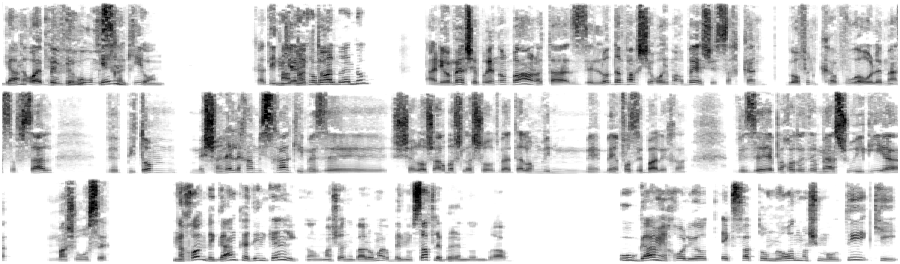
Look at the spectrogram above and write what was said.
גם אתה רואה בבירור משחקים, קדין קרינגטון, מה אתה אומר על ברנדון? אני אומר שברנדון בראון, אתה, זה לא דבר שרואים הרבה, ששחקן באופן קבוע עולה מהספסל, ופתאום משנה לך משחק עם איזה שלוש-ארבע שלשות, ואתה לא מבין מאיפה זה בא לך, וזה פחות או יותר מאז שהוא הגיע, מה שהוא עושה. נכון, וגם קדין קרינגטון, מה שאני בא לומר, בנוסף לברנדון בראון, הוא גם יכול להיות אקס פקטור מאוד משמעותי, כי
